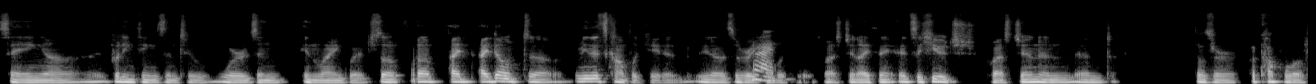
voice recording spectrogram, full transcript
saying uh, putting things into words in in language. So uh, i i don't uh, i mean it's complicated you know it's a very right. complicated question. I think it's a huge question and and those are a couple of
